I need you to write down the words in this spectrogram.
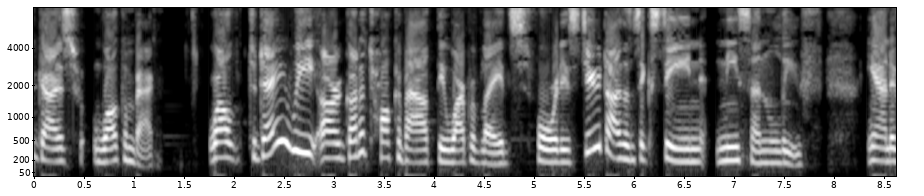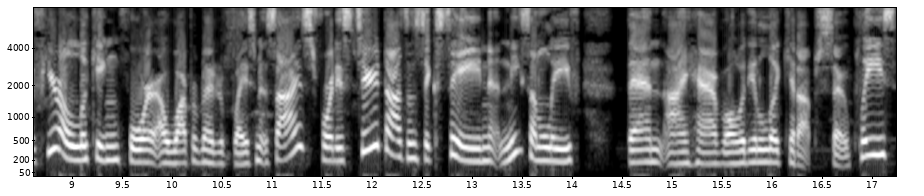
guys, welcome back. Well, today we are going to talk about the wiper blades for this 2016 Nissan Leaf. And if you're looking for a wiper blade replacement size for this 2016 Nissan Leaf, then I have already looked it up. So please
